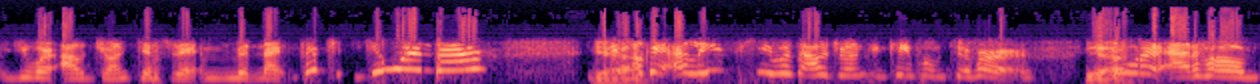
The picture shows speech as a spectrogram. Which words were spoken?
you were out drunk yesterday at midnight, bitch. You weren't there. yeah Okay, at least he was out drunk and came home to her. Yeah You were at home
